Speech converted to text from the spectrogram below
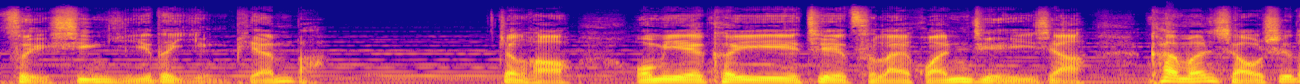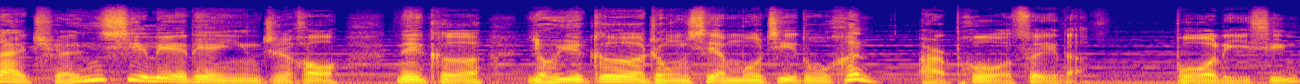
最心仪的影片吧。正好，我们也可以借此来缓解一下看完《小时代》全系列电影之后那颗由于各种羡慕、嫉妒、恨而破碎的玻璃心。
